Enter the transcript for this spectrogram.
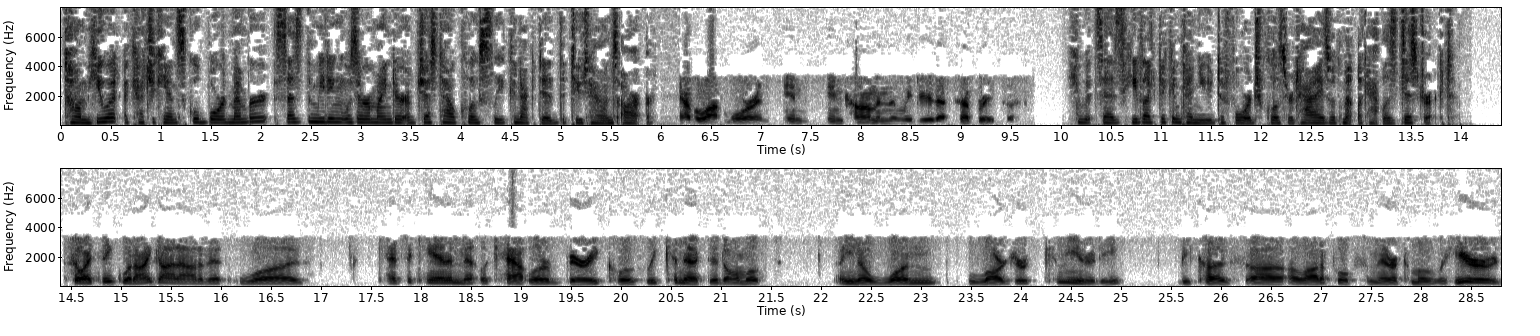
Tom Hewitt, a Ketchikan school board member, says the meeting was a reminder of just how closely connected the two towns are. We have a lot more in, in, in common than we do that separates us. Hewitt says he'd like to continue to forge closer ties with Metlakatla's district. So I think what I got out of it was Ketchikan and Metlakatla are very closely connected, almost, you know, one larger community because uh, a lot of folks from there come over here,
